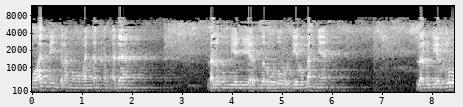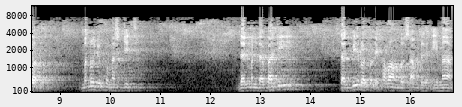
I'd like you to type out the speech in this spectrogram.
muadzin telah mengumandangkan adzan lalu kemudian dia berwudu di rumahnya lalu dia keluar menuju ke masjid dan mendapati takbiratul ihram bersama dengan imam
